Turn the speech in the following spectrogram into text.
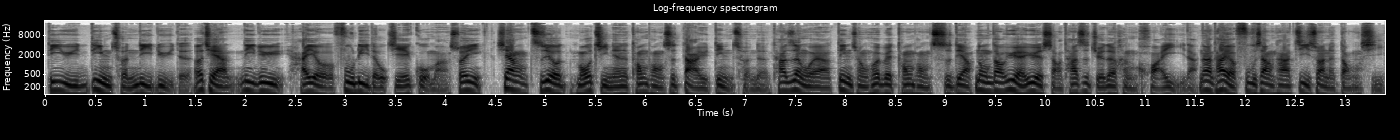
低于定存利率的，而且啊，利率还有复利的结果嘛。所以像只有某几年的通膨是大于定存的，他认为啊，定存会被通膨吃掉，弄到越来越少，他是觉得很怀疑的。那他有附上他计算的东西，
